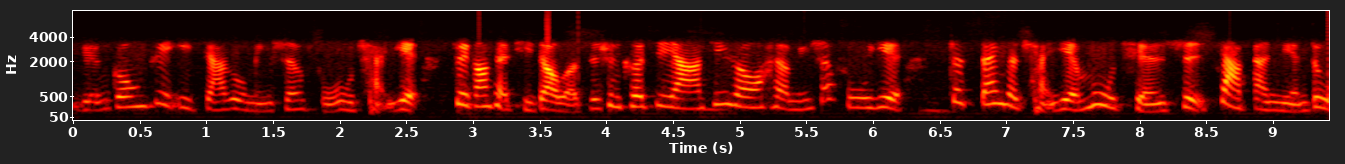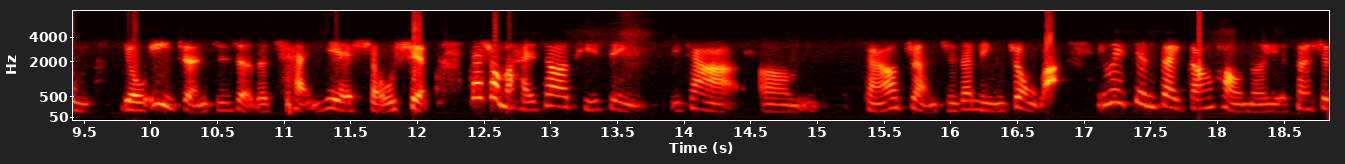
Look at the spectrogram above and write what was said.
员工愿意加入民生服务产业。所以刚才提到了资讯科技啊、金融还有民生服务业这三个产业，目前是下半年度有意转职者的产业首选。但是我们还是要提醒一下，嗯，想要转职的民众吧。因为现在刚好呢，也算是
